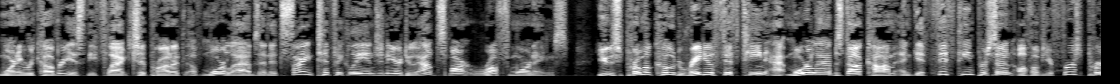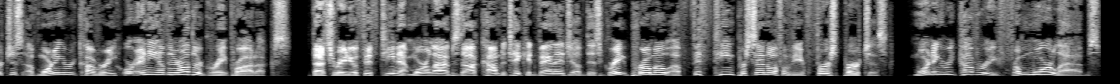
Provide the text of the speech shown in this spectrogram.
Morning Recovery is the flagship product of More Labs and it's scientifically engineered to outsmart rough mornings. Use promo code radio15 at morelabs.com and get 15% off of your first purchase of Morning Recovery or any of their other great products. That's radio15 at morelabs.com to take advantage of this great promo of 15% off of your first purchase. Morning Recovery from More Labs,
